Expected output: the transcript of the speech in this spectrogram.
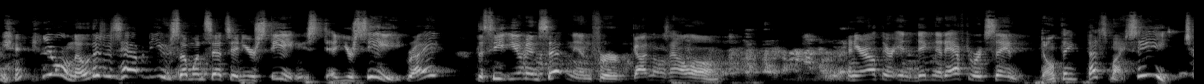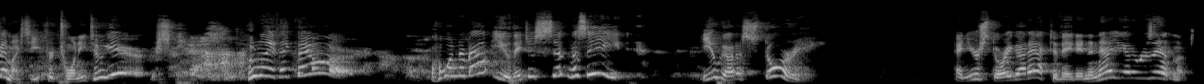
you all know this has happened to you. Someone sets in your seat, your seat, right? The seat you've been sitting in for God knows how long. And you're out there indignant afterwards saying, Don't think that's my seat. It's been my seat for 22 years. Who do they think they are? I wonder about you. They just sit in the seat. You got a story. And your story got activated, and now you got a resentment.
